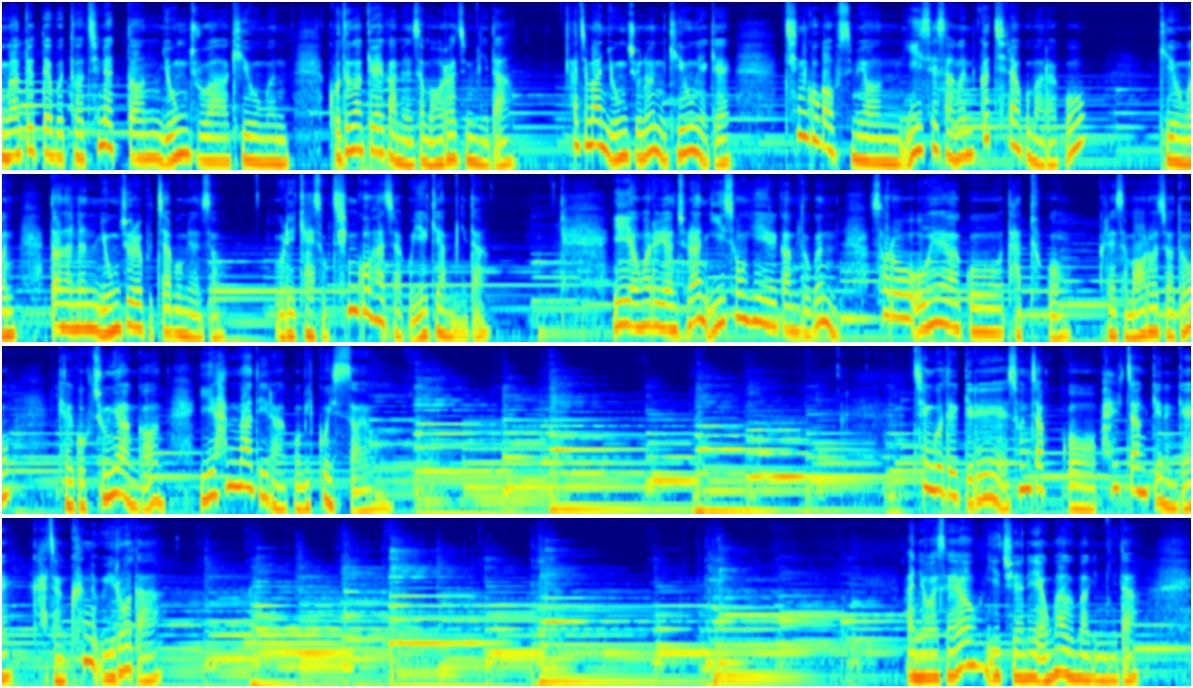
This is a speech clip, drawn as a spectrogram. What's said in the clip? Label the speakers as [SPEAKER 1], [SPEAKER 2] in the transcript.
[SPEAKER 1] 중학교 때부터 친했던 용주와 기웅은 고등학교에 가면서 멀어집니다. 하지만 용주는 기웅에게 친구가 없으면 이 세상은 끝이라고 말하고 기웅은 떠나는 용주를 붙잡으면서 우리 계속 친구하자고 얘기합니다. 이 영화를 연출한 이송희일 감독은 서로 오해하고 다투고 그래서 멀어져도 결국 중요한 건 이 한마디라고 믿고 있어요. 친구들끼리 손잡고 팔짱 끼는 게 가장 큰 위로다. 안녕하세요. 이주연의 영화 음악입니다.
